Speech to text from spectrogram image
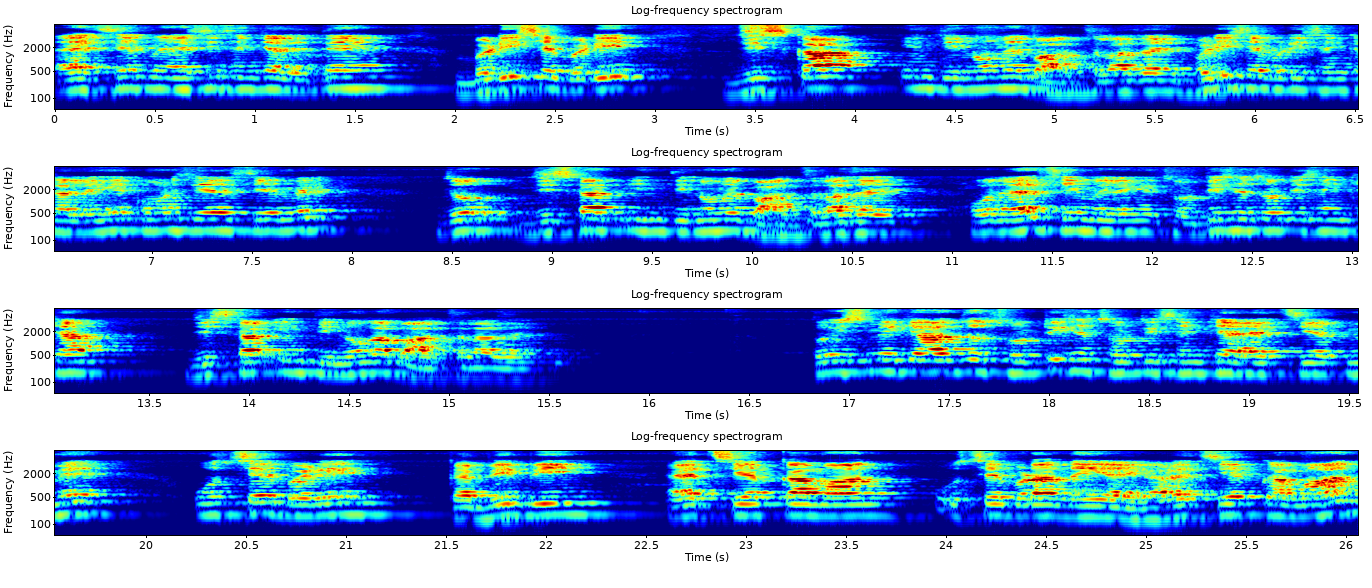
एचसीएफ में ऐसी संख्या लेते हैं, बड़ी से बड़ी, जिसका इन तीनों में भाग चला जाए। बड़ी से बड़ी संख्या लेंगे, कौन सी एच में? जो जिसका इन तीनों में भाग चला जाए। और एल में लेंगे, छोटी से छोटी संख्या, जिसका इन तीनों का भाग चला जाए। तो इसमें क्या, जो छोटी से छोटी संख्या एचसीएफ में, उससे बड़े कभी भी एचसीएफ का मान उससे बड़ा नहीं आएगा। एचसीएफ का मान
